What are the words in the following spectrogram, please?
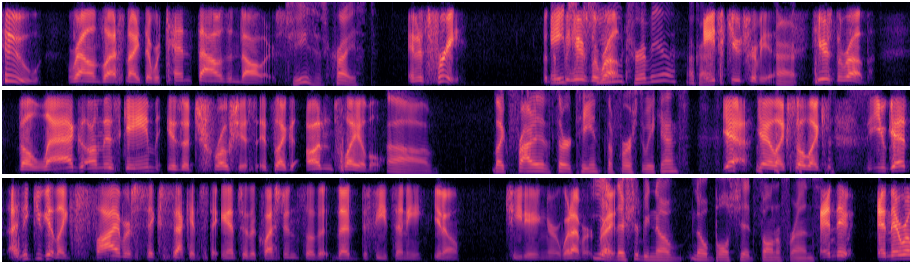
two rounds last night that were ten thousand dollars, Jesus Christ. and it's free. But the, HQ here's the rub. trivia? Okay. HQ trivia. All right. Here's the rub. The lag on this game is atrocious. It's like unplayable. Uh, like Friday the 13th, the first weekend? Yeah, yeah, like so like you get I think you get like 5 or 6 seconds to answer the question so that that defeats any, you know, cheating or whatever, Yeah, right? there should be no no bullshit phone of friends. And they and there were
